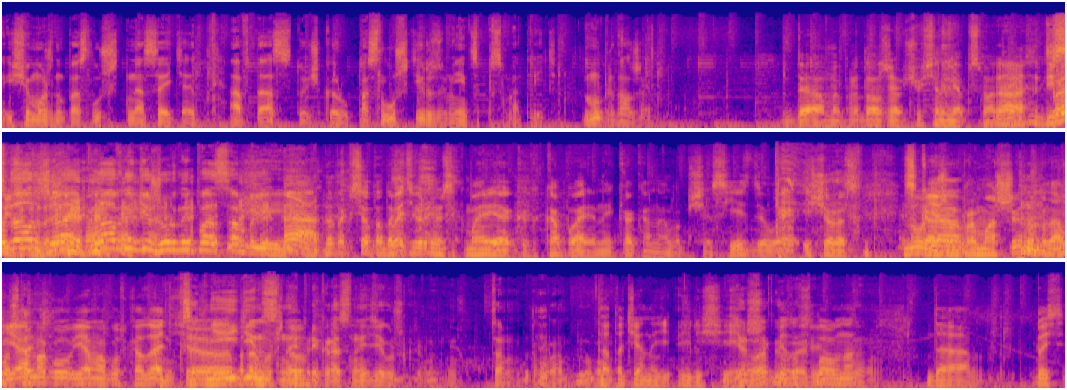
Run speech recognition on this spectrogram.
еще можно послушать на сайте автоаз.ру. Послушать и, разумеется, посмотреть. Мы продолжаем. Да, мы продолжаем. Почему все на меня посмотрели? действительно. Продолжай. Главный дежурный по ассамблее. А, да так все, то давайте вернемся к Марии К- Копариной. Как она вообще съездила? Еще раз Ну, скажем я- про машину, потому я что... могу, я могу сказать, Там, кстати, э, не единственная что- прекрасная девушка там была. Да, Татьяна Елисеева, безусловно. да. Да, то есть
